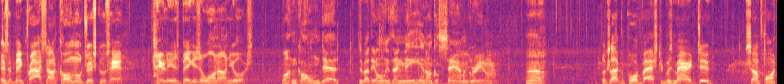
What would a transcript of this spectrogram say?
There's a big price on Colm O'Driscoll's head. Nearly as big as the one on yours. Wanting Colm dead is about the only thing me and Uncle Sam agree on. Huh. Looks like the poor bastard was married, too. At some point.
